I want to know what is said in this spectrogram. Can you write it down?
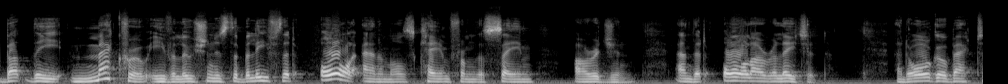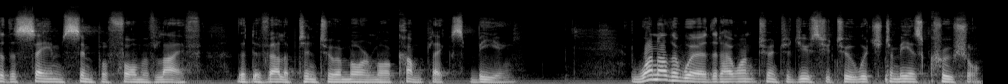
But the macroevolution is the belief that all animals came from the same origin and that all are related and all go back to the same simple form of life that developed into a more and more complex being. One other word that I want to introduce you to, which to me is crucial,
